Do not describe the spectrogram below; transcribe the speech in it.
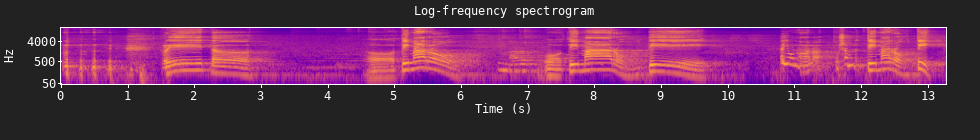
Prito. Oh, Timaro. Tomorrow. Oh, Timaro. Ti. Ayun na nga. Usam. Timaro. Ti.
